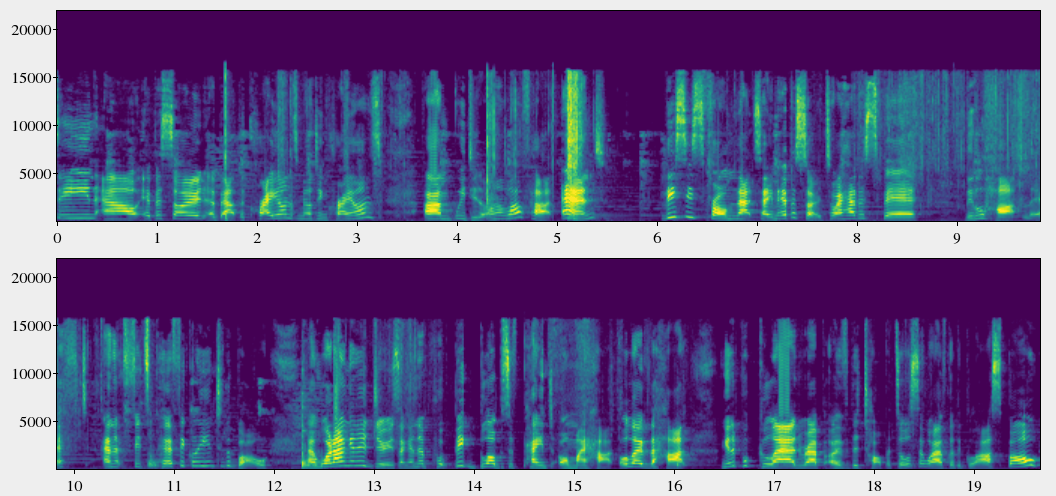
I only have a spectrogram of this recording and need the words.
seen our episode about the crayons, melting crayons, um, we did it on a love heart. And this is from that same episode. So I had a spare little heart left and it fits perfectly into the bowl. And what I'm gonna do is I'm gonna put big blobs of paint on my heart, all over the heart. I'm gonna put Glad wrap over the top. It's also why I've got a glass bowl.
